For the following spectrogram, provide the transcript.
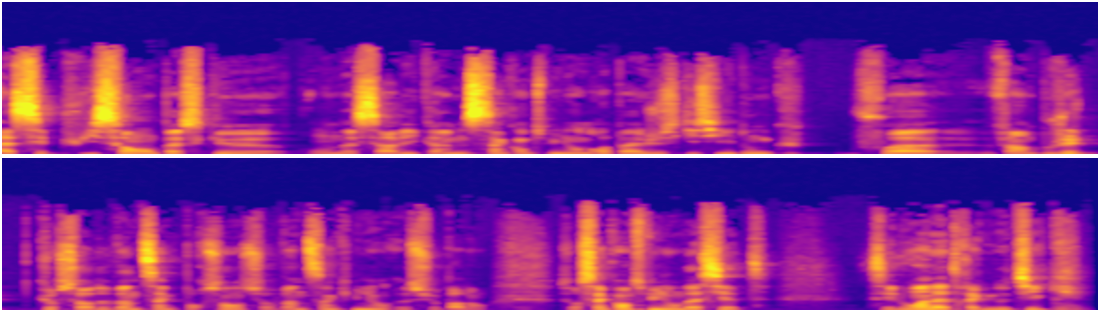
assez puissant parce qu'on a servi quand même 50 millions de repas jusqu'ici, donc fois, enfin, bouger le curseur de 25% sur, 25 millions, euh, sur, pardon, sur 50 millions d'assiettes, c'est loin d'être agnotique.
